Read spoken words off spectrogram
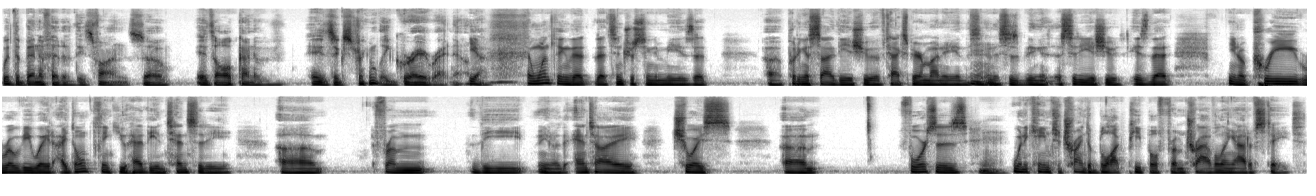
with the benefit of these funds. So it's all kind of, it's extremely gray right now. Yeah, and one thing that that's interesting to me is that uh, putting aside the issue of taxpayer money and this, and this is being a, a city issue, is that you know pre Roe v. Wade, I don't think you had the intensity um, from the you know the anti-choice um, forces when it came to trying to block people from traveling out of state,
